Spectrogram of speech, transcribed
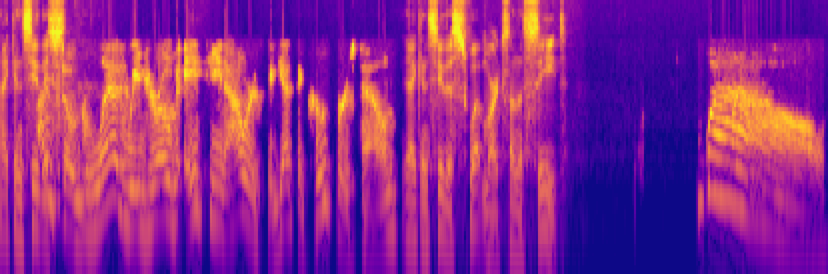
I can see I'm this. so glad we drove 18 hours to get to Cooperstown. I can see the sweat marks on the seat. Wow.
